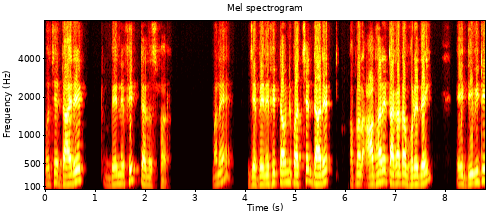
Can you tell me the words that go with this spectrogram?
বলছে ডাইরেক্ট বেনিফিট ট্রান্সফার মানে যে বেনিফিটটা আপনি পাচ্ছেন ডাইরেক্ট আপনার আধারে টাকাটা ভরে দেয়, এই ডিবিটি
